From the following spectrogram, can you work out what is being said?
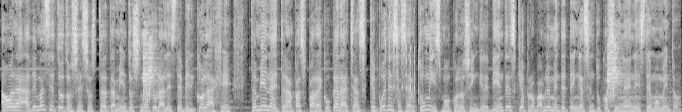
Ahora, además de todos esos tratamientos naturales de bricolaje, también hay trampas para cucarachas que puedes hacer tú mismo con los ingredientes que probablemente tengas en tu cocina en este momento.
